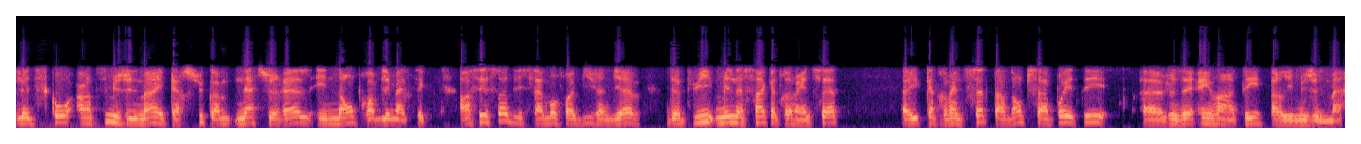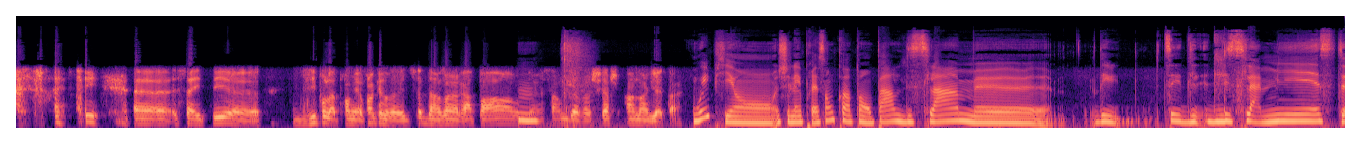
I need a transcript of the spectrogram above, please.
le discours anti-musulman est perçu comme naturel et non problématique. Alors c'est ça de l'islamophobie, Geneviève, depuis 1997, euh, 97, pardon, puis ça n'a pas été, euh, je veux dire, inventé par les musulmans. ça a été, euh, ça a été euh, dit pour la première fois en 97 dans un rapport Mm. d'un centre de recherche en Angleterre. Oui, puis on, j'ai l'impression que quand on parle d'islam, euh, des, de l'islamiste,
